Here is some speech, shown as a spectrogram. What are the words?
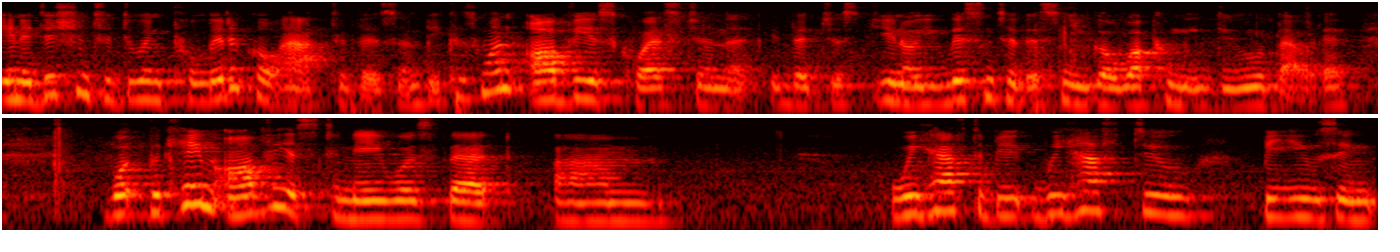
in addition to doing political activism, because one obvious question that, that just, you know, you listen to this and you go, what can we do about it? What became obvious to me was that um, we have to be, we have to be using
